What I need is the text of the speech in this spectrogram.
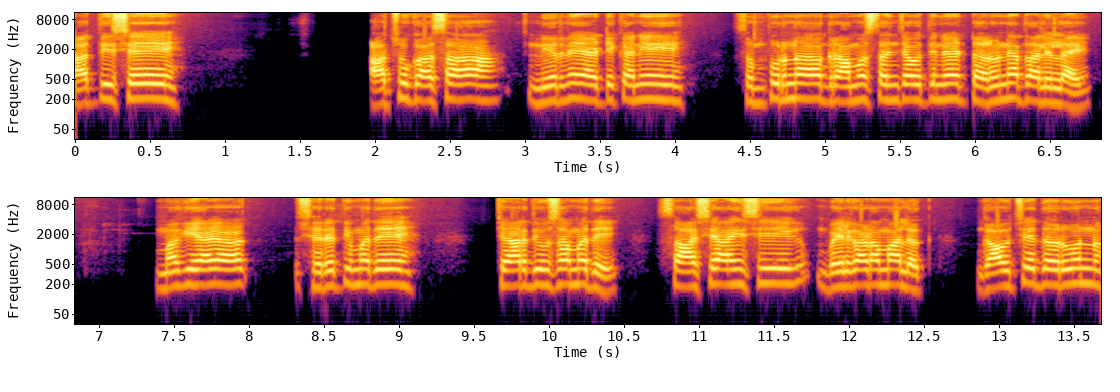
अतिशय अचूक असा निर्णय या ठिकाणी संपूर्ण ग्रामस्थांच्या वतीने ठरवण्यात आलेला आहे. मग या शर्यतीमध्ये चार दिवसामध्ये सहाशे ऐंशी बैलगाडा मालक गावचे धरून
